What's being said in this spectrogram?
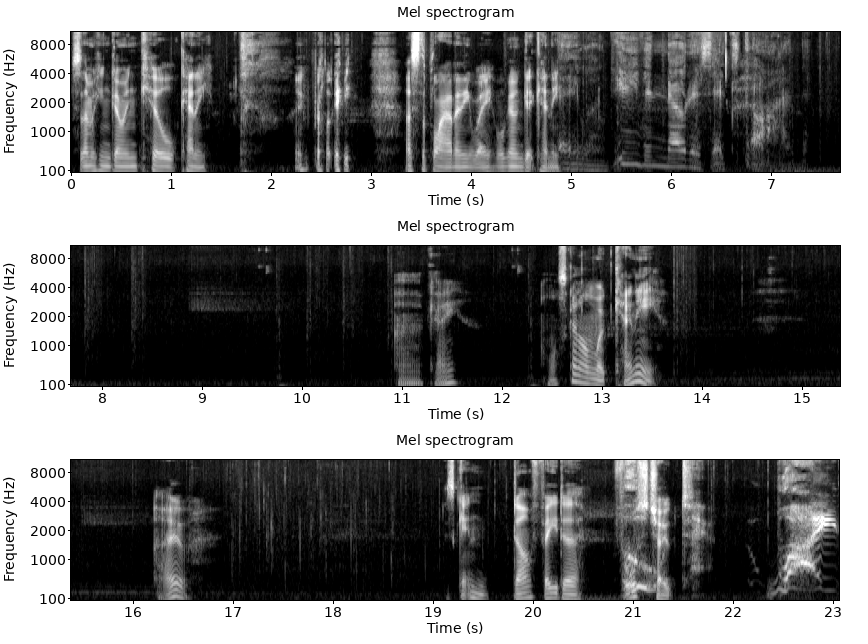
So then we can go and kill Kenny. Hopefully, that's the plan. Anyway, we'll go and get Kenny. They won't even notice it's gone. Okay. What's going on with Kenny? Oh. He's getting Darth Vader force choked. Why?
